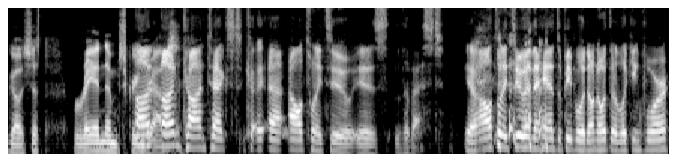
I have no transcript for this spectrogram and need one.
goes. Just random screen Un, grabs. uncontext, uh, all twenty two is the best. Yeah, all twenty two in the hands of people who don't know what they're looking for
